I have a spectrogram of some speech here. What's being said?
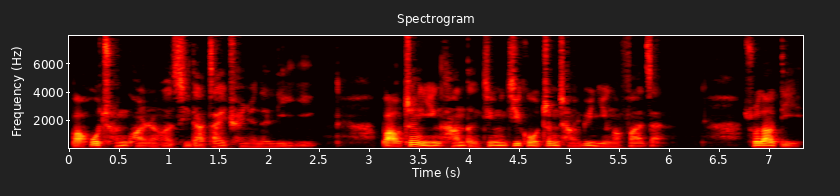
保护存款人和其他债权人的利益，保证银行等金融机构正常运营和发展。说到底，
